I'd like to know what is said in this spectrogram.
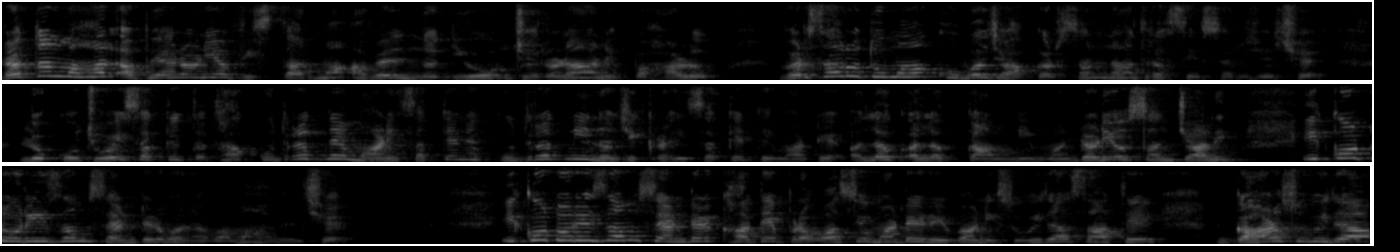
રતનમહાલ અભયારણ્ય વિસ્તારમાં આવેલ નદીઓ, ઝરણા અને પહાડો વર્ષા ઋતુમાં ખૂબ જ આકર્ષણના દ્રશ્ય સર્જે છે. લોકો જોઈ શકે તથા કુદરતને માણી શકે અને કુદરતની નજીક રહી શકે તે માટે અલગ અલગ ગામની મંડળીઓ સંચાલિત ઇકો ટુરિઝમ સેન્ટર બનાવવામાં આવેલ છે. ઇકો ટુરિઝમ સેન્ટર ખાતે પ્રવાસીઓ માટે રહેવાની સુવિધા સાથે ગાળ સુવિધા,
